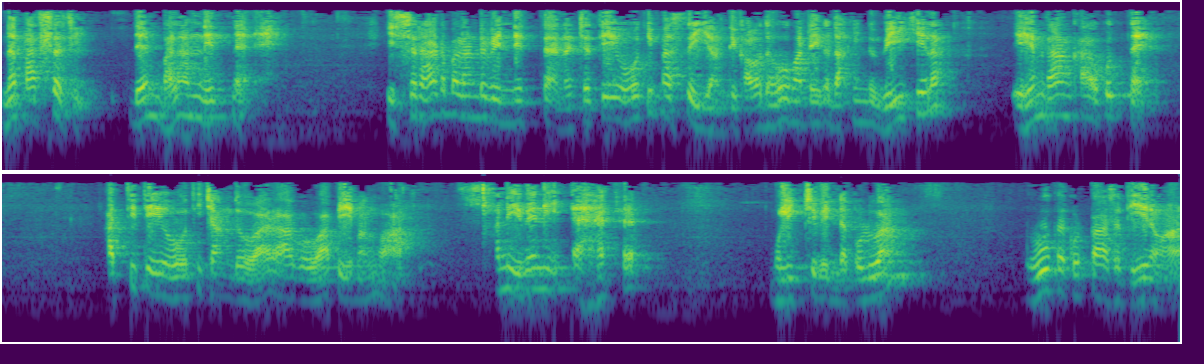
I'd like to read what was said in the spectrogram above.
නපස්සති දැන් බලන්නෙත් නැහැ. ඉස්සරහට බලන්න වෙන්නේ නැචතේ හෝති පස්සේ යන්ති කවදා හෝ මට ඒක දකින්න වෙයි කියලා එහෙම සංකාවකුත් නැහැ. අත්තිතේ හෝති චන්දෝ රාගෝ වාපීමං වා. අනේ එවැනි ඇහැට මුලිච්ච වෙන්න පුළුවන්. රූප කොටස තියෙනවා.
